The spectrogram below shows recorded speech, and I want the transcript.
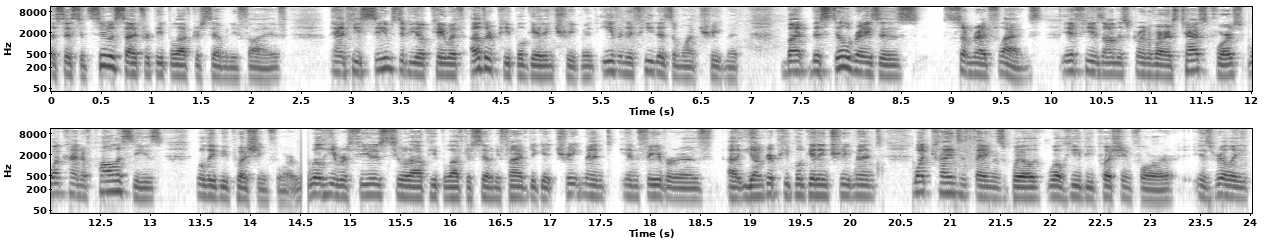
assisted suicide for people after 75 and he seems to be okay with other people getting treatment even if he doesn't want treatment. But this still raises some red flags. If he is on this coronavirus task force, what kind of policies will he be pushing for? Will he refuse to allow people after 75 to get treatment in favor of uh, younger people getting treatment? What kinds of things will will he be pushing for? Is really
